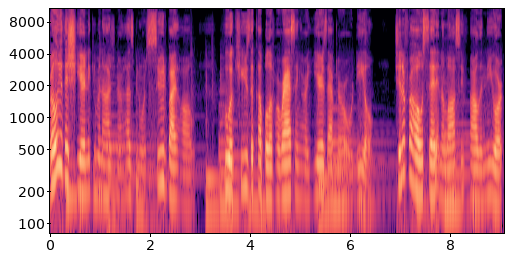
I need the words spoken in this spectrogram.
Earlier this year, Nicki Minaj and her husband were sued by Hall, who accused the couple of harassing her years after her ordeal. Jennifer Ho said in a lawsuit filed in New York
